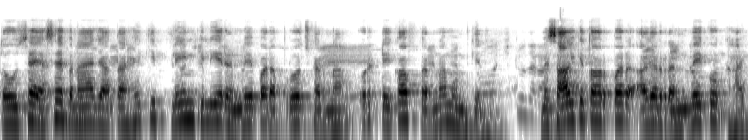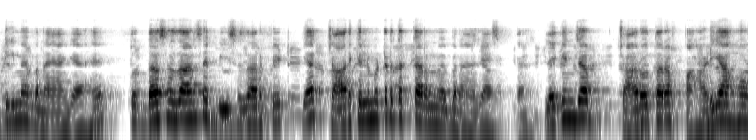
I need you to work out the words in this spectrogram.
तो उसे ऐसे बनाया जाता है कि प्लेन के लिए रनवे पर अप्रोच करना और टेक ऑफ़ करना मुमकिन हो। मिसाल के तौर पर अगर रनवे को घाटी में बनाया गया है तो 10,000 से 20,000 फीट या 4 किलोमीटर तक का रनवे बनाया जा सकता है। लेकिन जब चारों तरफ़ पहाड़ियाँ हों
